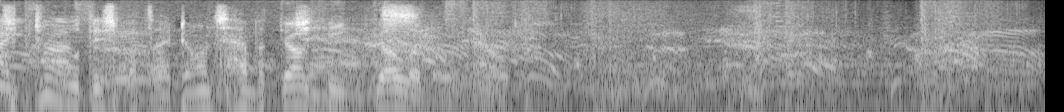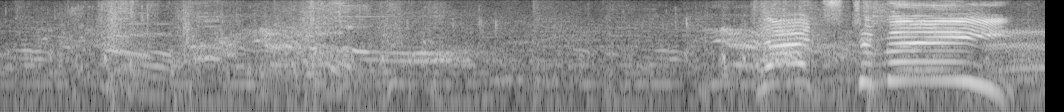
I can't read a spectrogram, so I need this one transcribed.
Hate, hate to do this, but I don't have a Don't chance. be gullible, elf. That's to me!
